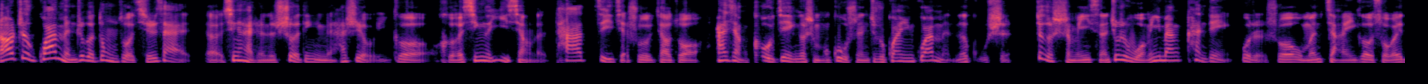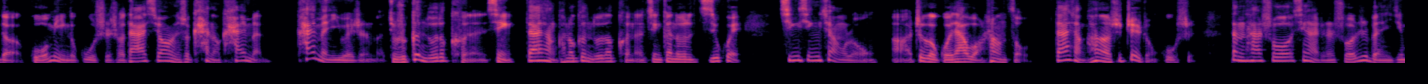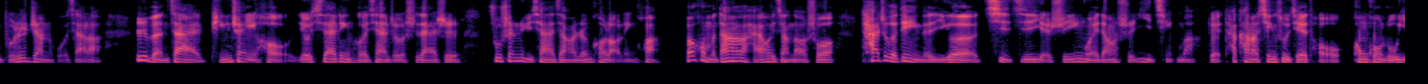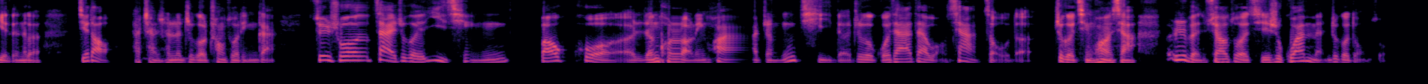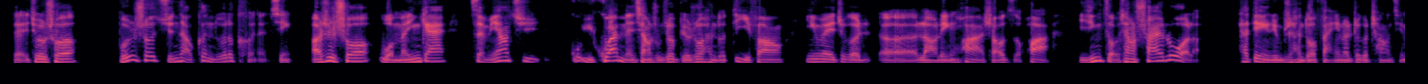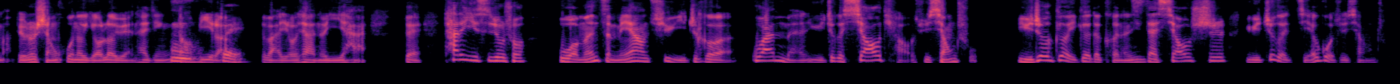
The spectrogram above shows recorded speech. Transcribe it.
然后这个关门这个动作，其实，在呃新海诚的设定里面，它是有一个核心的意向的。他自己解说叫做，他想构建一个什么故事呢？就是关于关门的故事。这个是什么意思呢？就是我们一般看电影，或者说我们讲一个所谓的国民的故事的时候，大家希望的是看到开门。开门意味着什么？就是更多的可能性。大家想看到更多的可能性，更多的机会，欣欣向荣啊，这个国家往上走。大家想看到是这种故事。但他说，新海诚说，日本已经不是这样的国家了。日本在平成以后，尤其在令和现在这个时代，是出生率下降，人口老龄化。包括我们当然还会讲到说，他这个电影的一个契机，也是因为当时疫情嘛。对他看到新宿街头空空如也的那个街道，他产生了这个创作灵感。所以说，在这个疫情，包括人口老龄化，整体的这个国家在往下走的这个情况下，日本需要做的其实是关门这个动作。对，就是说，不是说寻找更多的可能性，而是说我们应该怎么样去与关门相处。就比如说很多地方因为这个呃老龄化、少子化已经走向衰落了，它电影里不是很多反映了这个场景嘛？比如说神户那个游乐园，它已经倒闭了，对对吧？留下很多遗骸。对他的意思就是说，我们怎么样去与这个关门、与这个萧条去相处，与这个各一个的可能性在消失，与这个结果去相处。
